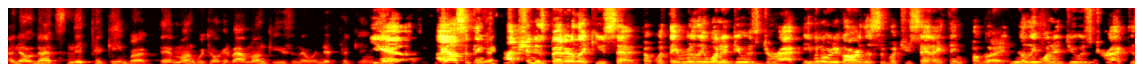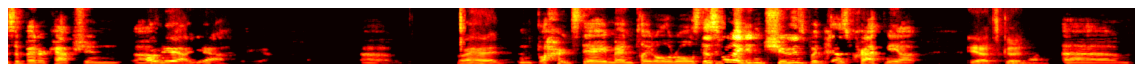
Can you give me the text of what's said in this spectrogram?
I know that's nitpicking, but they're mon- we're talking about monkeys and they were nitpicking. Yeah. I also think yeah. caption is better, like you said, but what they really want to do is direct, even regardless of what you said, I think, but what right. they really want to do is direct is a better caption. Uh, oh, yeah, yeah. yeah. Um, Go ahead. Bard's Day, men played all the roles. This one I didn't choose, but does crack me up. Yeah, it's good. Um,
